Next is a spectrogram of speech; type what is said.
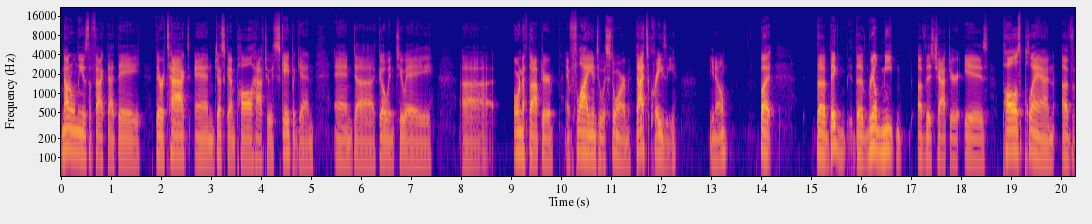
not only is the fact that they they're attacked and Jessica and Paul have to escape again and uh, go into a uh, ornithopter and fly into a storm. That's crazy, you know. But the big, the real meat of this chapter is Paul's plan of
